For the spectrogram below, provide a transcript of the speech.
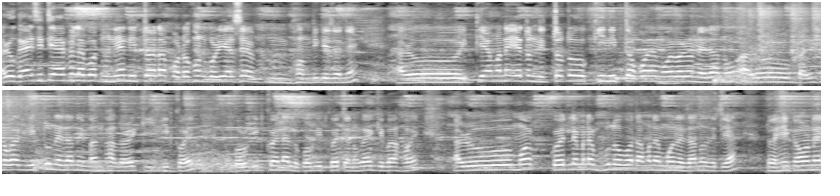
আৰু গাইজ এতিয়া এইফালে বৰ ধুনীয়া নৃত্য এটা প্ৰদৰ্শন কৰি আছে ভণ্টিকেইজনীয়ে আৰু এতিয়া মানে এইটো নৃত্যটো কি নৃত্য কয় মই বাৰু নাজানো আৰু বাজি থকা গীতটো নাজানো ইমান ভালদৰে কি গীত কয় বৰগীত কয় নে লোকগীত কয় তেনেকুৱাই কিবা হয়। আৰু মই কৈ দিলে মানে ভুল হ'ব তাৰমানে মই নাজানো যেতিয়া। তো সেইকাৰণে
